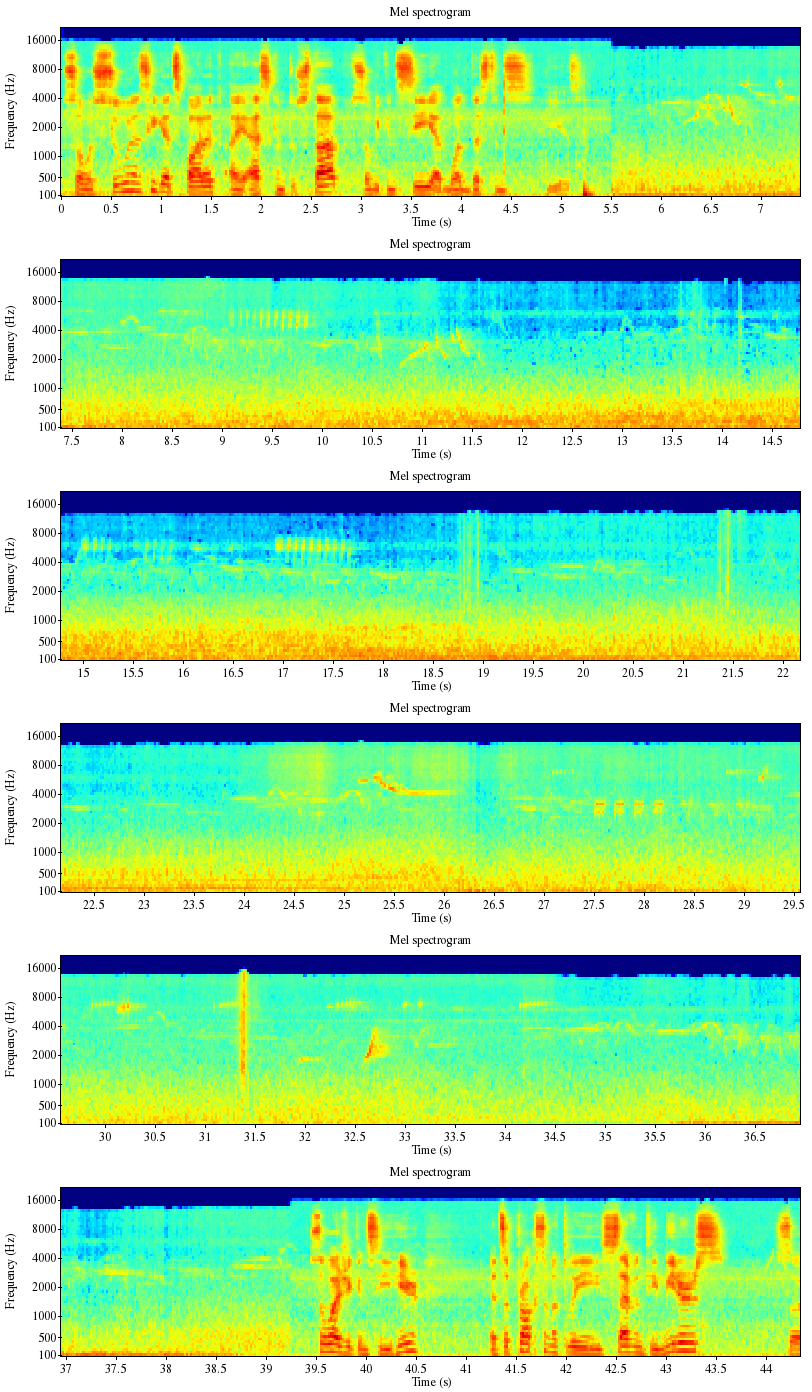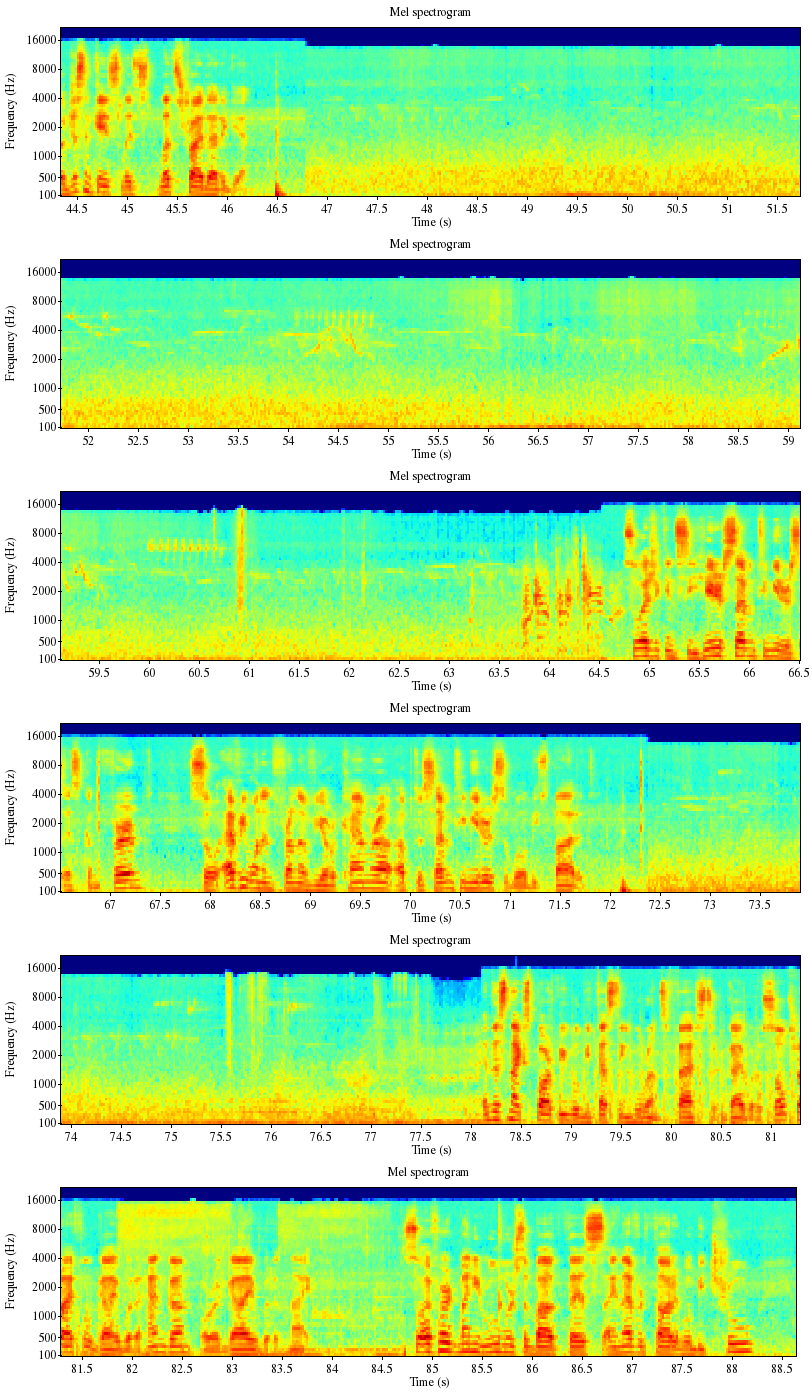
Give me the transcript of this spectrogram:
So as soon as he gets spotted, I ask him to stop so we can see at what distance he is. So as you can see here, it's approximately 70 meters So just in case, let's let's try that again. Look out for this camera! So as you can see here, 70 meters is confirmed. So everyone in front of your camera up to 70 meters will be spotted. In this next part we will be testing who runs faster, guy with a assault rifle, guy with a handgun, or a guy with a knife. So I've heard many rumors about this, I never thought it would be true,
